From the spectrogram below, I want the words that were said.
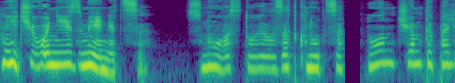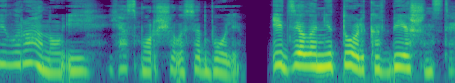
Ничего не изменится. Снова стоило заткнуться, но он чем-то полил рану, и я сморщилась от боли. И дело не только в бешенстве.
